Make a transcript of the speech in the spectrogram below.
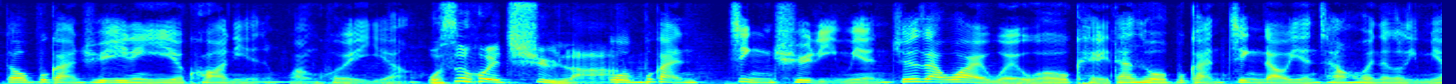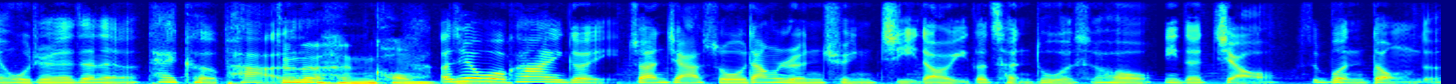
都不敢去一零一的跨年晚会一样，我是会去啦，我不敢进去里面，就是在外围我 OK，但是我不敢进到演唱会那个里面，我觉得真的太可怕了，真的很恐怖。而且我有看到一个专家说，当人群挤到一个程度的时候，你的脚。是不能动的，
